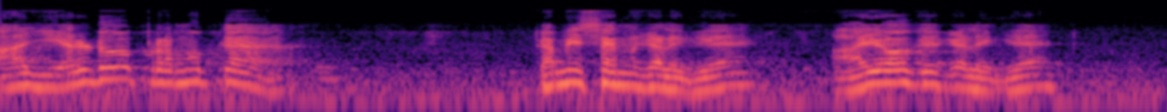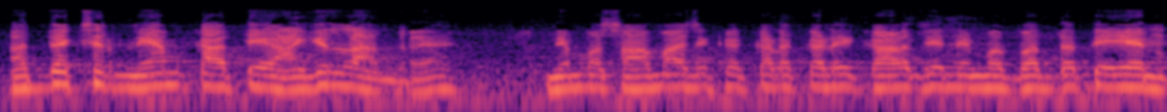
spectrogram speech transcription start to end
ಆ ಎರಡೂ ಪ್ರಮುಖ ಕಮಿಷನ್ಗಳಿಗೆ, ಆಯೋಗಗಳಿಗೆ ಅಧ್ಯಕ್ಷರ ನೇಮಕಾತಿ ಆಗಿಲ್ಲ ಅಂದ್ರೆ ನಿಮ್ಮ ಸಾಮಾಜಿಕ ಕಳಕಳಿ ಕಾಳಜಿ, ನಿಮ್ಮ ಬದ್ಧತೆ ಏನು?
